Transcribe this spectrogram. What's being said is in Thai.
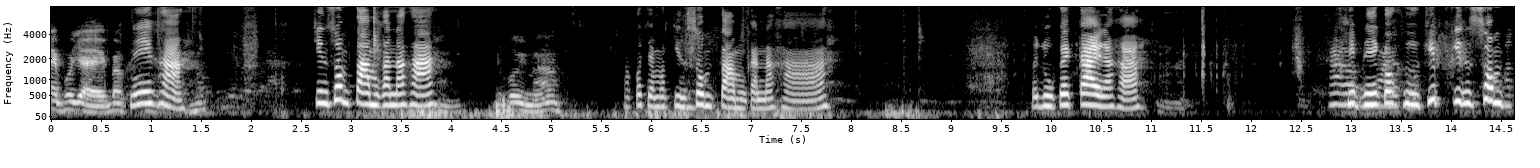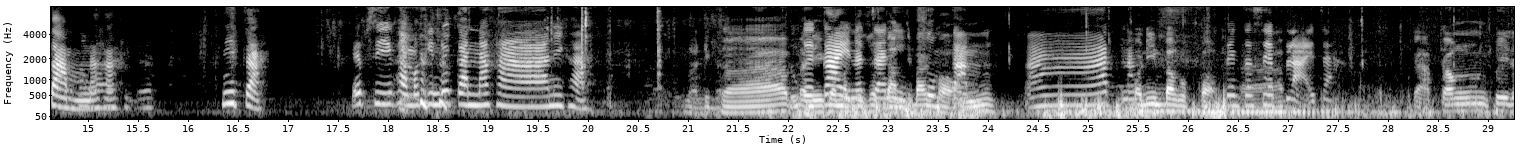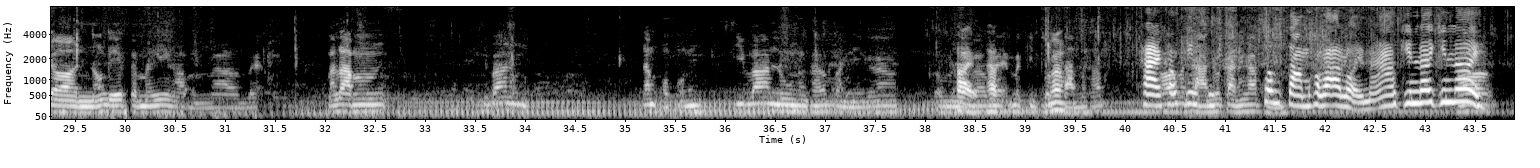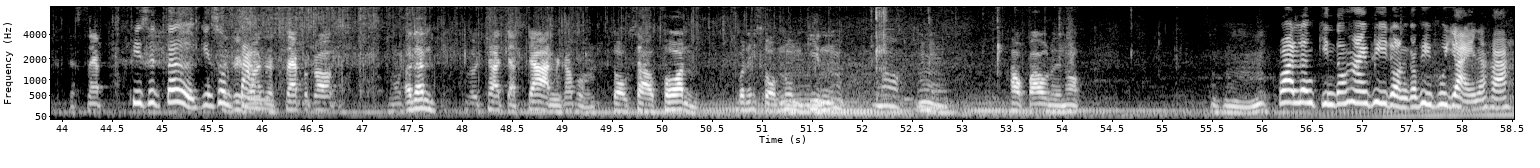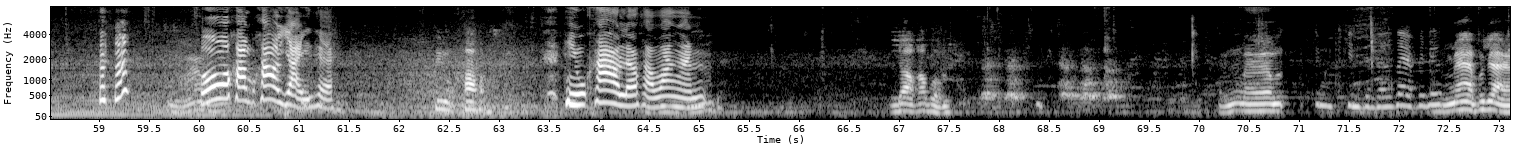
ให้ผู้ใหญ่บ้างนี่ค่ะ กินส้มตำกันนะคะไม่คุยมาเราก็จะมากินส้มตำกันนะคะ ไปดูใกล้ๆนะคะ คลิปนี้ก็คือคลิปกินส้มตำนะคะ นี่จ้ะ FC ค่ะมากินด้วยกันนะคะ นี่ค่ะ สวัสดีครับดูใกล้ๆนะจ๊ะนี่วัส้มของตำป๊าดนะตอนนี้บางกอกๆเป็นตะเซบหลายจ้ะ จากช่องพี่ดอนน้องเดฟแฟมิลี่ครับมาแวะมาลำที่บ้านลำของผมที่บ้านลุงนะครับ วันนี้ก็ก็มาใช่ครับ แวะมากินส้มตำนะครับใช่เขากินมทานด้วยกันนะครับส้มตำเขาว่าอร่อยมากเอากินเลยกินเลย จะแซ่บพรีเซนเตอร์กินส้มคือว่าจะตำแซ่บแล้วก็อันนั้นรสชาติจัดจ้านนะครับผม สองสาวพรวันนี้สมนุ่มกินอืมเข้าเป้าเลยเนาะอื้อหือ ว่าเรื่องกินต้องให้พี่ดอนกับพี่ผู้ใหญ่นะคะโอ้ข้าวข้าวใหญ่แท้หิวข้าวหิวข้าวแล้วค่ะ ว่างั้นยอดครับผมถึงเมิมกินกินเป็นตาแซ่บไปเรื่อยแม่ผู้ใหญ่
